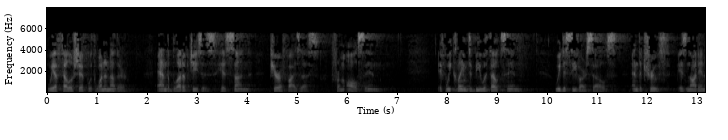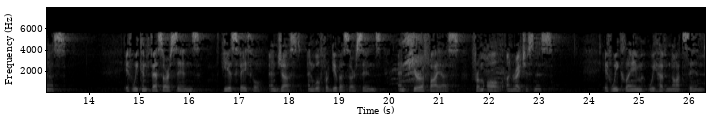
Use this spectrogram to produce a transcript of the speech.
we have fellowship with one another, and the blood of Jesus, his Son, purifies us from all sin. If we claim to be without sin, we deceive ourselves, and the truth is not in us. If we confess our sins, he is faithful and just and will forgive us our sins and purify us from all unrighteousness. If we claim we have not sinned,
